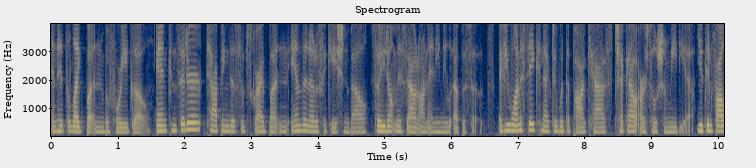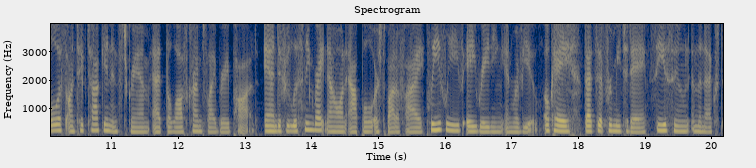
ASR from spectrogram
and hit the like button before you go. And consider tapping the subscribe button and the notification bell so you don't miss out on any new episodes. If you want to stay connected with the podcast, check out our social media. You can follow us on TikTok and Instagram at the Lost Crimes Library Pod. And if you're listening right now on Apple or Spotify, please leave a rating and review. Okay, that's it for me today. See you soon in the next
